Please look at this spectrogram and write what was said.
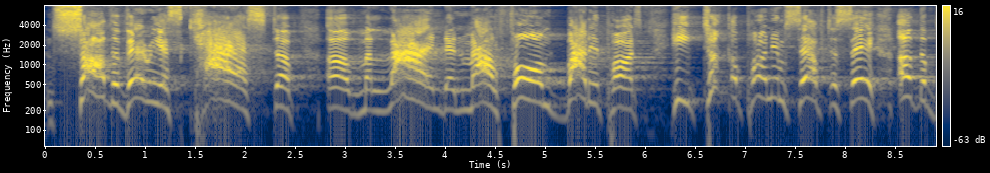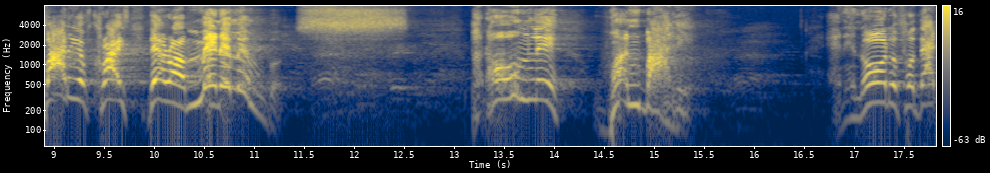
and saw the various cast of, of maligned and malformed body parts, he took upon himself to say, Of the body of Christ, there are many members, but only one body. And in order for that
